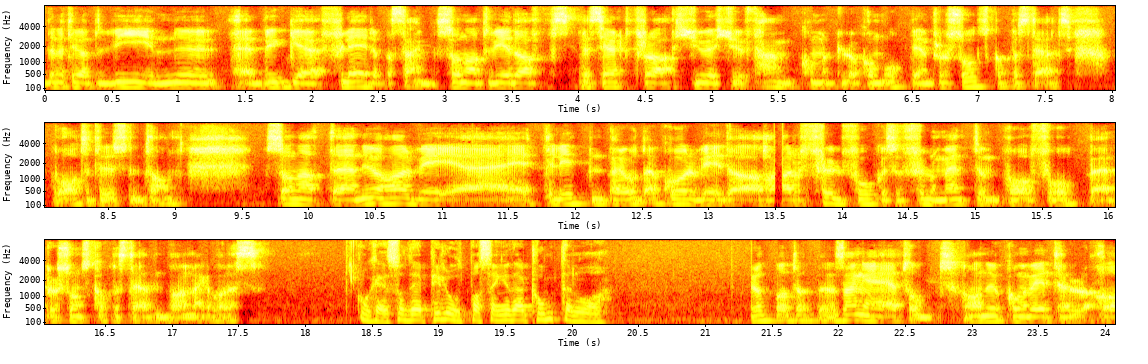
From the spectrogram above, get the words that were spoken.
det betyr at vi nå eh, bygger flere basseng, sånn at vi da spesielt fra 2025 kommer til å komme opp i en produksjonskapasitet på 8000 tonn. Sånn at eh, nå har vi eh, et liten periode hvor vi da har full fokus og full momentum på å få opp eh, produksjonskapasiteten på anlegget vårt. Ok, Så det pilotbassenget det er tomt eller nå? Pilotbassenget er tomt, og nå kommer vi til å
